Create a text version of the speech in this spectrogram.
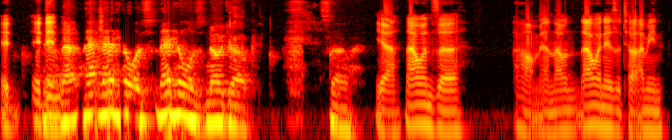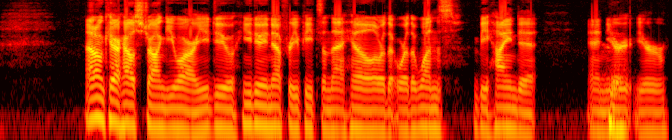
it it yeah didn't that, that that hill is that hill is no joke. So yeah that one's a Oh man, that one that one is a tough. I mean, I don't care how strong you are. You do you do enough repeats on that hill or the or the ones behind it, and Yeah. you're you're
